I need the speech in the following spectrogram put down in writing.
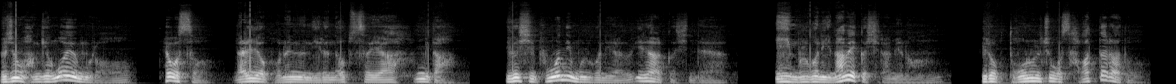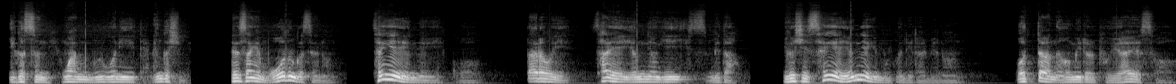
요즘 환경 오염으로 태워서 날려 보내는 일은 없어야 합니다. 이것이 부모님 물건이라도 이래야 할 것인데 이 물건이 남의 것이라면 비록 돈을 주고 사왔더라도 이것은 흉한 물건이 되는 것입니다. 세상의 모든 것에는 생의 영역이 있고 따로의 사의 영역이 있습니다. 이것이 생의 영역의 물건이라면 어떠한 의미를 부여하여서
